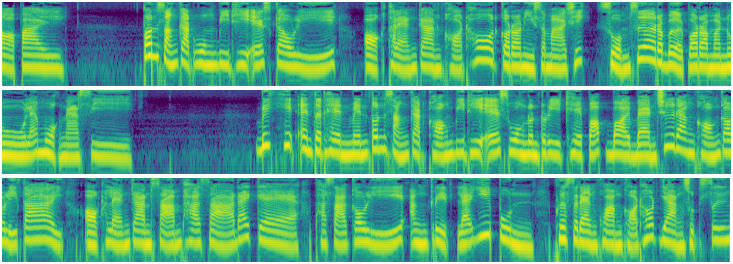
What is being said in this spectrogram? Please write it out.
ต่อไป ต้นสังกัดวง BTS เกาหลี ออกแถลงการขอโทษกรณีสมาชิก สวมเสื้อระเบิดปรมาณูและหมวกนาซี Big Hit Entertainment ต้นสังกัดของ BTS วงดนตรี K-POP บอยแบนด์ชื่อดังของเกาหลีใต้ ออกแถลงการ 3 ภาษาได้แก่ ภาษาเกาหลี อังกฤษและญี่ปุ่น เพื่อแสดงความขอโทษอย่างสุดซึ้ง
